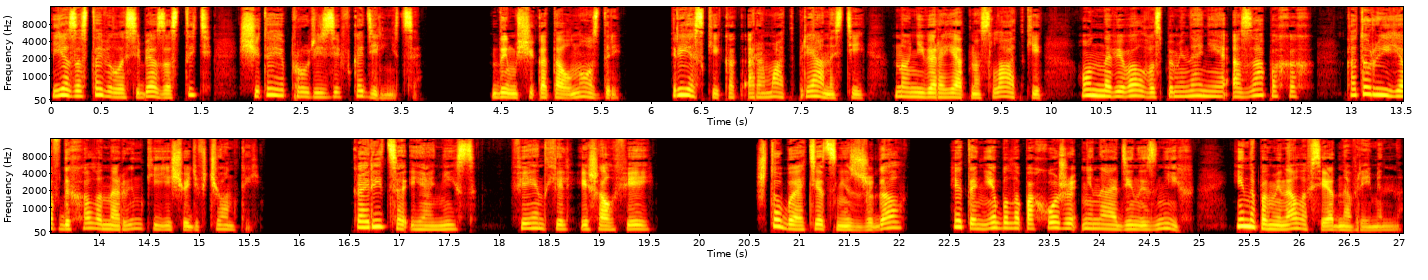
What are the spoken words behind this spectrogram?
Я заставила себя застыть, считая прорези в кадильнице. Дым щекотал ноздри. Резкий, как аромат пряностей, но невероятно сладкий, он навевал воспоминания о запахах, которые я вдыхала на рынке еще девчонкой. Корица и анис, фенхель и шалфей, что бы отец ни сжигал, это не было похоже ни на один из них, и напоминала все одновременно.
